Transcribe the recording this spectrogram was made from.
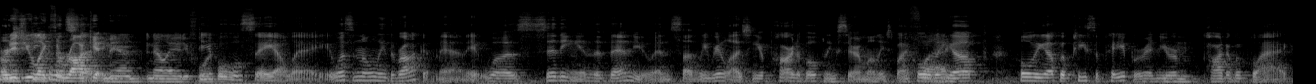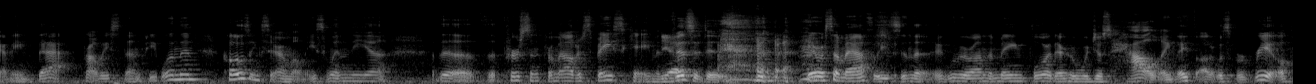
Or did you like the Rocket say- Man in LA '84? People will say L.A. It wasn't only the Rocket Man. It was sitting in the venue and suddenly realizing you're part of opening ceremonies by holding up, holding up a piece of paper and you're Mhm. part of a flag. I mean, that probably stunned people. And then closing ceremonies when the uh, the the person from outer space came and Yeah. visited. there were some athletes in the we were on the main floor there who were just howling. They thought it was for real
